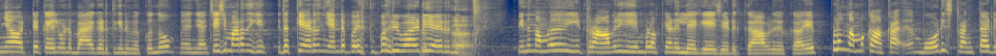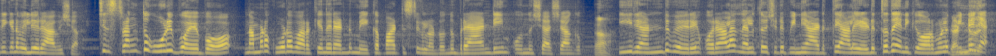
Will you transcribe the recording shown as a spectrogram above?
അപ്പൊ ഞാൻ ഒറ്റ കയ്യിൽ കൊണ്ട് ബാഗ് എടുത്ത് ഇങ്ങനെ വെക്കുന്നു. ഞാൻ ചേച്ചി ഇതൊക്കെ ഇതൊക്കെയായിരുന്നു എന്റെ പരി- പരിപാടിയായിരുന്നു. പിന്നെ നമ്മൾ ഈ ട്രാവൽ ചെയ്യുമ്പോഴൊക്കെയാണ് ലഗേജ് എടുക്കുക അവിടെ വെക്കുക. എപ്പോഴും നമുക്ക് ബോഡി സ്ട്രെങ്ത് ആയിട്ടിരിക്കേണ്ട വലിയൊരു ആവശ്യം. ഇച്ചിരി സ്ട്രെങ്ത് കൂടി പോയപ്പോൾ നമ്മുടെ കൂടെ വർക്ക് ചെയ്യുന്ന രണ്ട് മേക്കപ്പ് ആർട്ടിസ്റ്റുകളുണ്ട് ഒന്ന് ബ്രാൻഡിയും ഒന്ന് ശശാങ്കും. ഈ രണ്ടുപേരെയും ഒരാളെ നിലത്ത് വെച്ചിട്ട് പിന്നെ അടുത്ത ആളെ എടുത്തത് എനിക്ക് ഓർമ്മയുള്ളൂ പിന്നെ ഞാൻ-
